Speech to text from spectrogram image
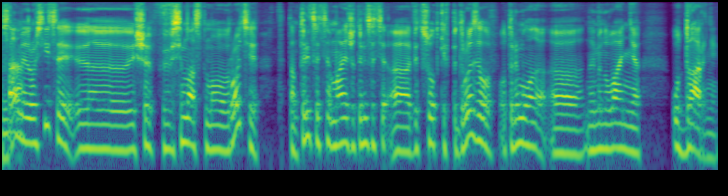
Самі російці е, ще в 18-му році там 30, майже 30% е, відсотків підрозділів отримало е, найменування ударні.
